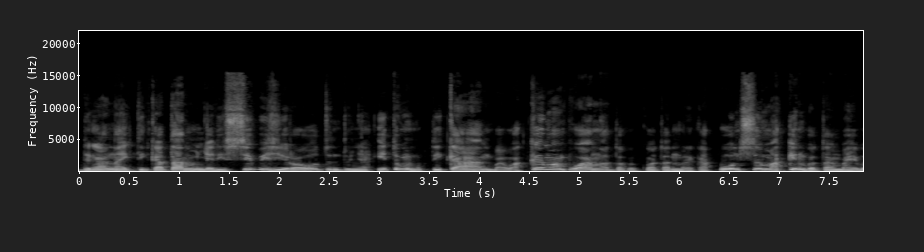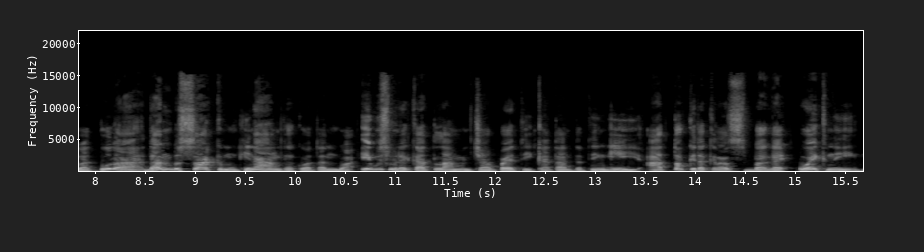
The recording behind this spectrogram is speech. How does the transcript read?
Dengan naik tingkatan menjadi CP0, tentunya itu membuktikan bahwa kemampuan atau kekuatan mereka pun semakin bertambah hebat pula dan besar kemungkinan kekuatan buah iblis mereka telah mencapai tingkatan tertinggi atau kita kenal sebagai awakening.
